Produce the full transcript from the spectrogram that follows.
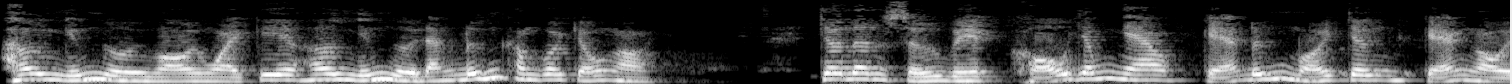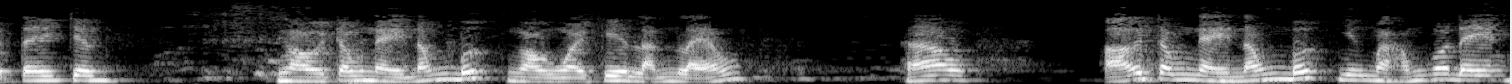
Hơn những người ngồi ngoài kia Hơn những người đang đứng không có chỗ ngồi. Cho nên sự việc khổ giống nhau Kẻ đứng mỏi chân, kẻ ngồi tê chân Ngồi trong này nóng bức, Ngồi ngoài kia lạnh lẽo. Thấy không? Ở trong này nóng bức nhưng mà không có đen.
